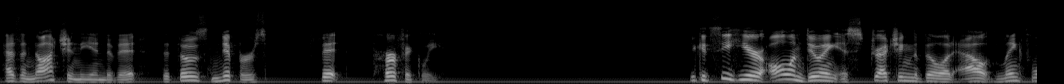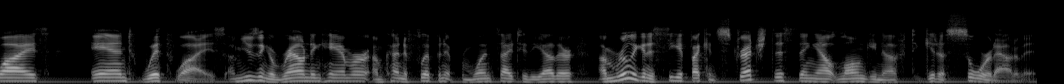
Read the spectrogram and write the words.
has a notch in the end of it that those nippers fit perfectly. You can see here all I'm doing is stretching the billet out lengthwise and widthwise. I'm using a rounding hammer. I'm kind of flipping it from one side to the other. I'm really going to see if I can stretch this thing out long enough to get a sword out of it.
